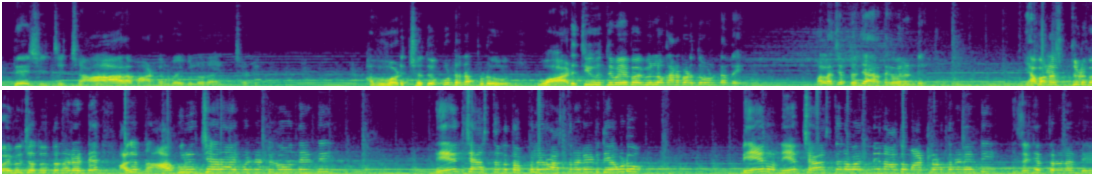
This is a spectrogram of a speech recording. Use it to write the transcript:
ఉద్దేశించి చాలా మాటలు బైబిల్లో రాయించాడు. అవి వాడు చదువుకుంటున్నప్పుడు వాడి జీవితమే బైబిల్లో కనబడుతూ ఉంటుంది. మళ్ళా చెప్తాను జాగ్రత్తగా వినండి. యవనస్తుడు బైబిల్ చదువుతున్నాడంటే అది నా గురించే రాయబడినట్టుగా ఉందేంటి? నేను చేస్తున్న తప్పులే రాస్తున్నాడేంటి దేవుడు? నేను నేను చేస్తున్నవన్నీ నాతో మాట్లాడుతున్నాడేంటి? నిజం చెప్తున్నాడండి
